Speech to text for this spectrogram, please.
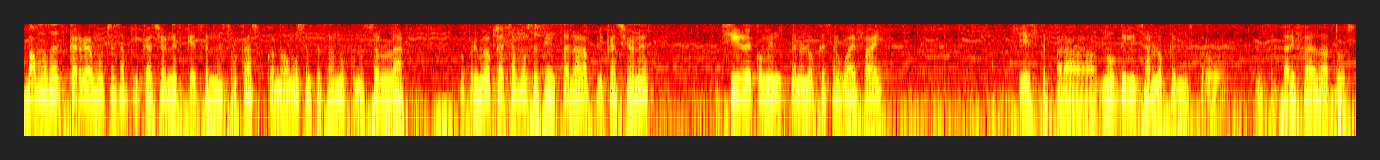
vamos a descargar muchas aplicaciones, que es en nuestro caso, cuando vamos empezando con un celular, lo primero que hacemos es instalar aplicaciones. Sí recomiendo tener lo que es el Wi-Fi. Este, para no utilizar lo que es nuestro, nuestra tarifa de datos.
